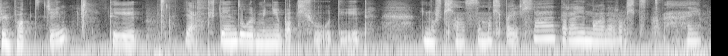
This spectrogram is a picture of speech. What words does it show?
би бодож байна. Тэгээд Яа, тэгтээ энэ зүгээр миний бодол шүү. Тэгээд энэ хүртэл сонссон бол баярлалаа. Дараагийн дугаараар уулзцгаая.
